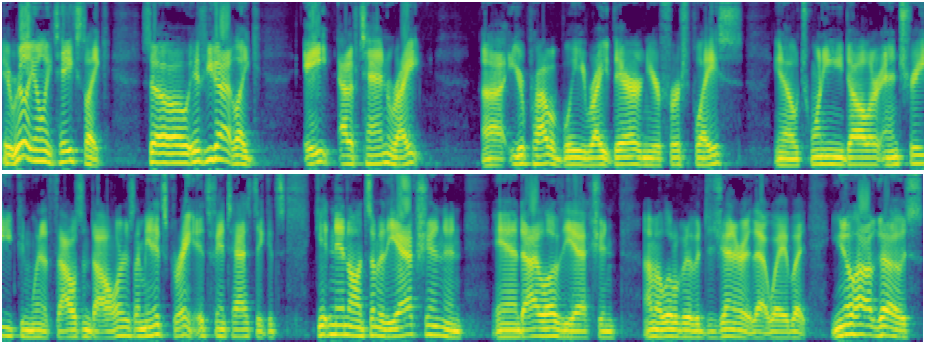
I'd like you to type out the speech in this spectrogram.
It really only takes like so if you got like eight out of ten right, uh, you're probably right there near first place. You know, twenty dollar entry, you can win a thousand dollars. I mean, it's great. It's fantastic. It's getting in on some of the action, and and I love the action. I'm a little bit of a degenerate that way, but you know how it goes.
